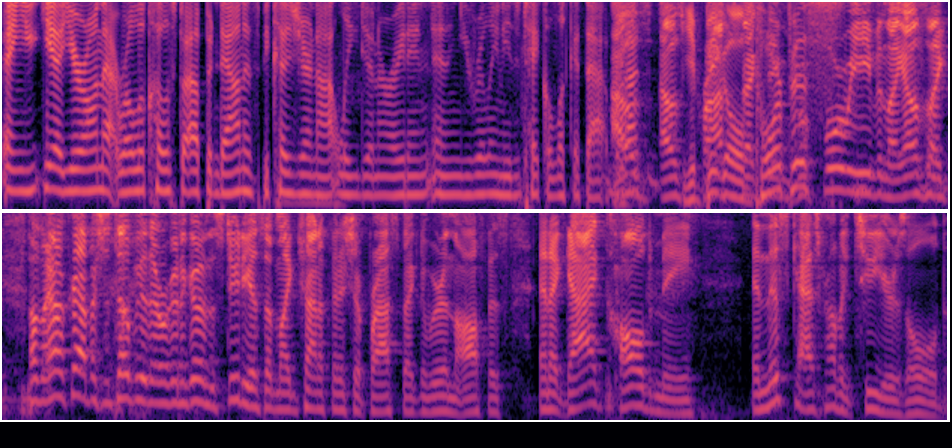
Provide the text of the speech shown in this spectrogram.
and you yeah, you're on that roller coaster up and down, it's because you're not lead generating, and you really need to take a look at that. But I was I was You big old prospecting porpoise. before we even like I was like I was like oh crap I should tell people they were going to go in the studio. So I'm like trying to finish a prospect, and we were in the office and a guy called me and this guy's probably two years old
